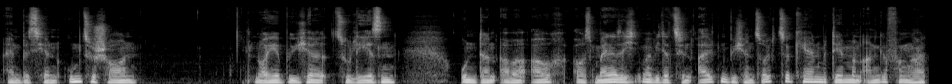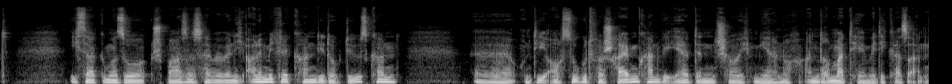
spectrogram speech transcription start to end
ein bisschen umzuschauen, neue Bücher zu lesen und dann aber auch aus meiner Sicht immer wieder zu den alten Büchern zurückzukehren, mit denen man angefangen hat ich sage immer so spaßeshalber, wenn ich alle Mittel kann, die Doc Deuce kann äh, und die auch so gut verschreiben kann wie er, dann schaue ich mir noch andere Materia-Medikas an.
